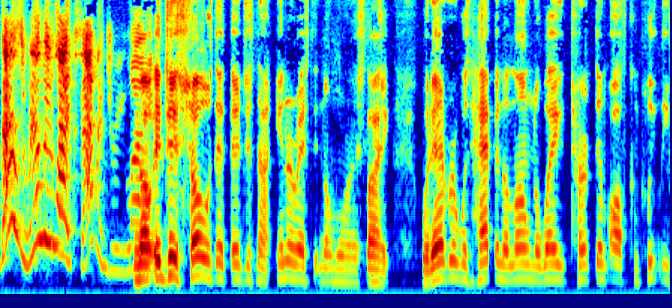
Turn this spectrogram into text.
That's really like savagery. Like, no, it just shows that they're just not interested no more. It's like whatever was happening along the way turned them off completely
